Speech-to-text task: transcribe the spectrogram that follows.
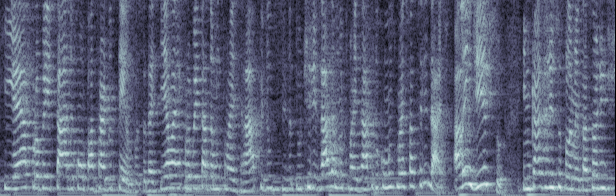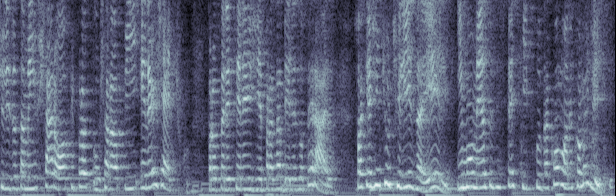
que é aproveitado com o passar do tempo. Essa daqui ela é aproveitada muito mais rápido, utilizada muito mais rápido, com muito mais facilidade. Além disso, em caso de suplementação, a gente utiliza também o xarope, o xarope energético para oferecer energia para as abelhas operárias. Só que a gente utiliza eles em momentos específicos da colônia, como eu disse.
